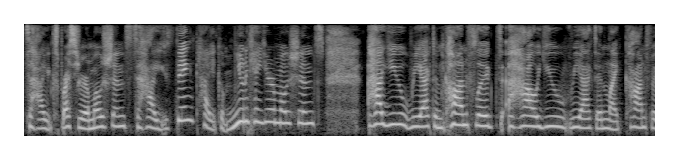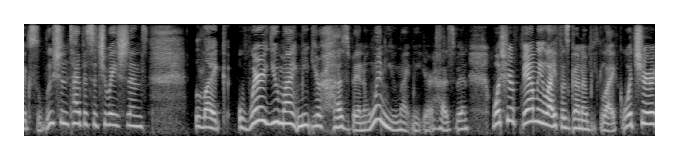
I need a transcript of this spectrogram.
to how you express your emotions, to how you think, how you communicate your emotions, how you react in conflict, how you react in like conflict solution type of situations like where you might meet your husband, when you might meet your husband, what your family life is gonna be like, what your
